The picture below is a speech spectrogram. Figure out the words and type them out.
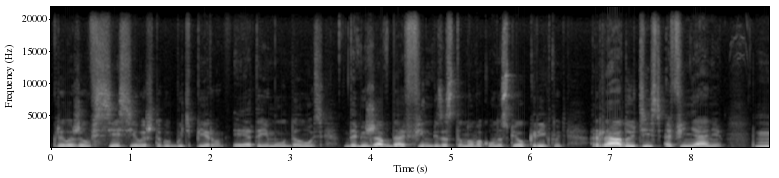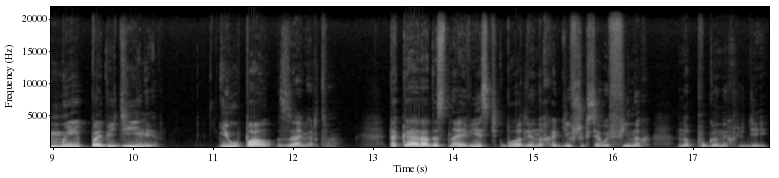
приложил все силы, чтобы быть первым, и это ему удалось. Добежав до Афин без остановок, он успел крикнуть «Радуйтесь, афиняне! Мы победили!» и упал замертво. Такая радостная весть была для находившихся в Афинах напуганных людей.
